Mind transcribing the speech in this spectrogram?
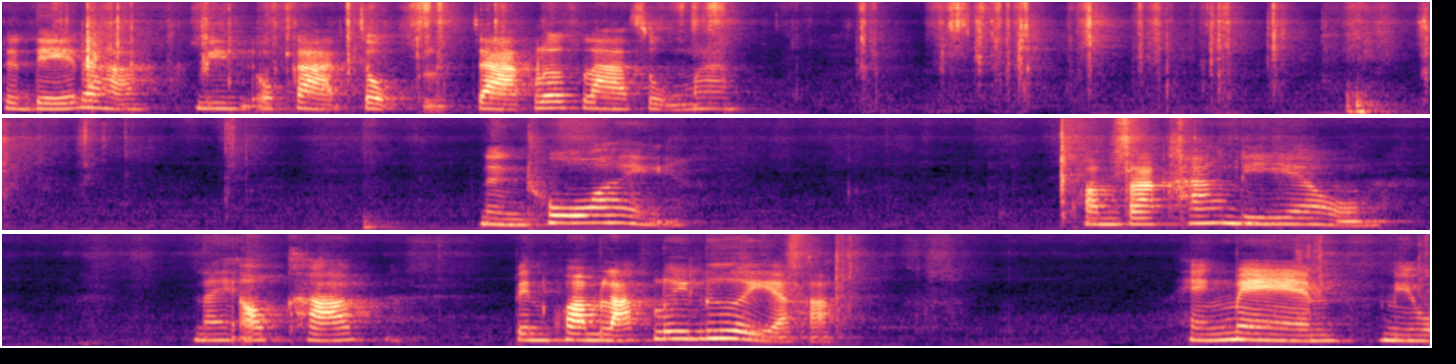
The Date อะค่ะ มีโอกาสจบจากเลิกลาสูงมาก หนึ่งถ้วย ความรักข้างเดียวในออฟคัพเป็นความรักเรื่อยๆอะค่ะ แฮงแมน มีโอ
